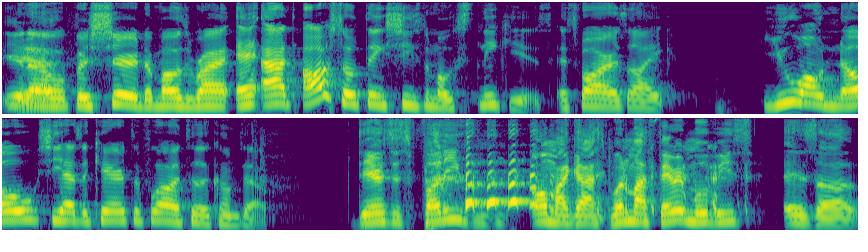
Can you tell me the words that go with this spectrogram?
You Yeah. know, for sure, the most right. And I also think she's the most sneakiest as far as like, you won't know she has a character flaw until it comes out. There's this funny. oh my gosh, one of my favorite movies is uh,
